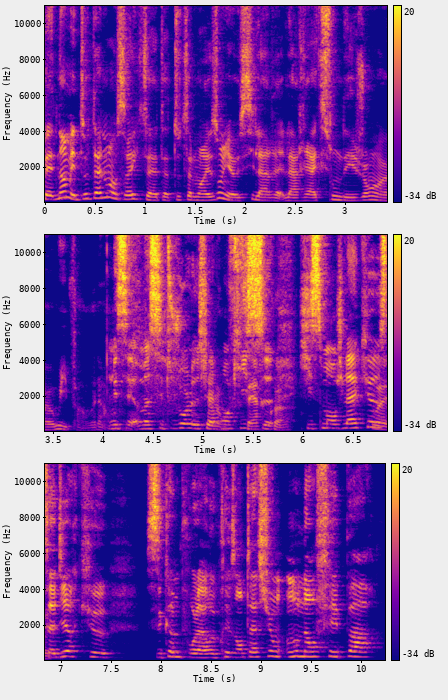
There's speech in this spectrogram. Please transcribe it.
ben non, mais totalement, c'est vrai que t'as t'as totalement raison, il y a aussi la, ré- la réaction des gens, euh, oui, enfin voilà. Mais c'est bah, toujours le serpent qui se, quoi. qui se mange la queue, Ouais. c'est-à-dire que c'est comme pour la représentation, on n'en fait pas.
